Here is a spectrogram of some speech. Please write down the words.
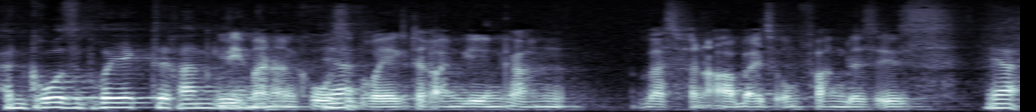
an große Projekte rangehen. Wie man an große ja. Projekte rangehen kann, was für ein Arbeitsumfang das ist. Ja.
